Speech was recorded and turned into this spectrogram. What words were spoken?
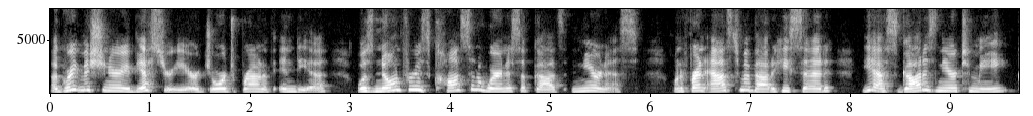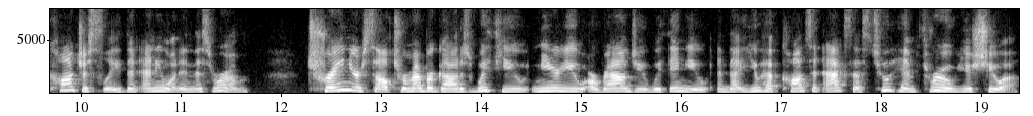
A great missionary of yesteryear, George Brown of India, was known for his constant awareness of God's nearness. When a friend asked him about it, he said, Yes, God is nearer to me consciously than anyone in this room. Train yourself to remember God is with you, near you, around you, within you, and that you have constant access to Him through Yeshua.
